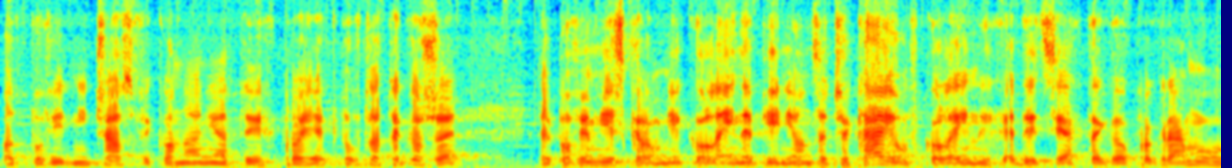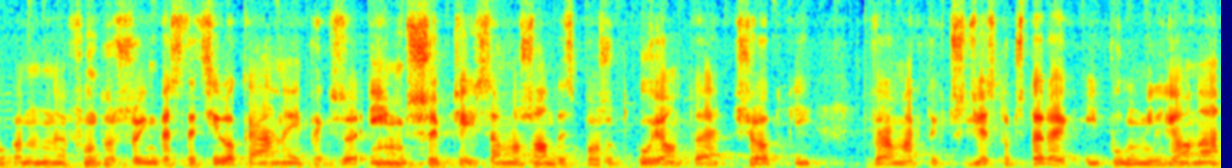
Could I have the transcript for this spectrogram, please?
odpowiedni czas wykonania tych projektów, dlatego że powiem nieskromnie, kolejne pieniądze czekają w kolejnych edycjach tego programu mm, Funduszu Inwestycji Lokalnej. Także im szybciej samorządy spożytkują te środki w ramach tych 34,5 miliona,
